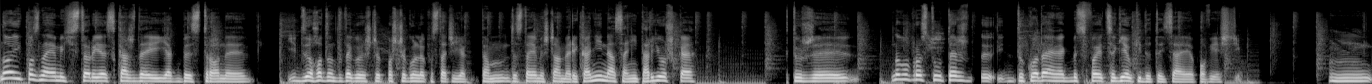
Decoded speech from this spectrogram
No i poznajemy historię z każdej jakby strony i dochodzą do tego jeszcze poszczególne postaci, jak tam dostajemy jeszcze Amerykanina, sanitariuszkę, którzy no po prostu też y, dokładają jakby swoje cegiełki do tej całej opowieści. Mm,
